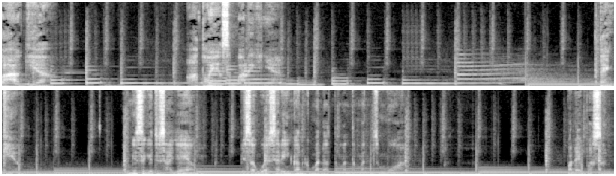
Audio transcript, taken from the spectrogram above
bahagia atau yang sebaliknya. Thank you. Mungkin segitu saja yang bisa gue sharingkan kepada teman-teman semua pada episode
